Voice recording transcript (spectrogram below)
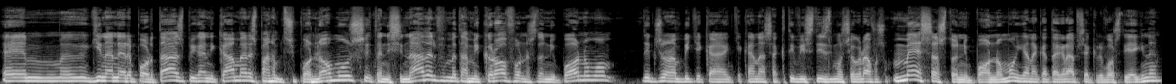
Ε, γίνανε ρεπορτάζ, πήγαν οι κάμερες πάνω από τους υπονόμους, ήταν οι συνάδελφοι με τα μικρόφωνα στον υπόνομο. Δεν ξέρω αν μπήκε κα, και κανένας ακτιβιστής δημοσιογράφος μέσα στον υπόνομο για να καταγράψει ακριβώς τι έγινε.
